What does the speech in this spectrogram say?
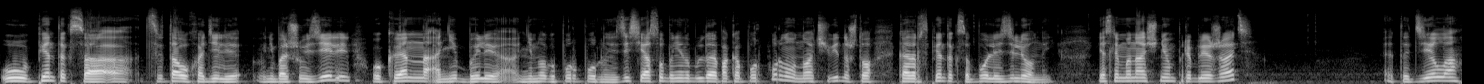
У Pentax а, цвета уходили в небольшую зелень, у Canon они были немного пурпурные. Здесь я особо не наблюдаю пока пурпурного, но очевидно, что кадр с Pentax более зеленый. Если мы начнем приближать это дело,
